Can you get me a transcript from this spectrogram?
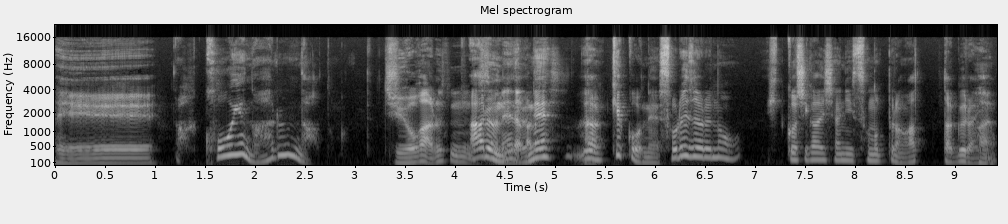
へえ。あ、こういうのあるんだと思って。需要があるんですね。あるんだよ。ね。だからは結構ね、それぞれの引っ越し会社にそのプランあったぐらいの、はい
